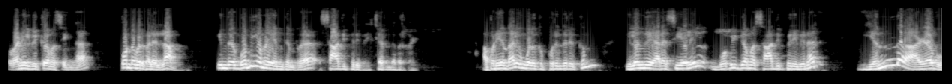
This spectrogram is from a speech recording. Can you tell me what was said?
ரணில் விக்ரமசிங்க போன்றவர்கள் எல்லாம் இந்த கோபியமை என்கின்ற சாதி பிரிவைச் சேர்ந்தவர்கள். அப்படி என்றால் உங்களுக்கு புரிந்திருக்கும் இலங்கை அரசியலில் கோபிகம சாதி பிரிவினர் எந்த அளவு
